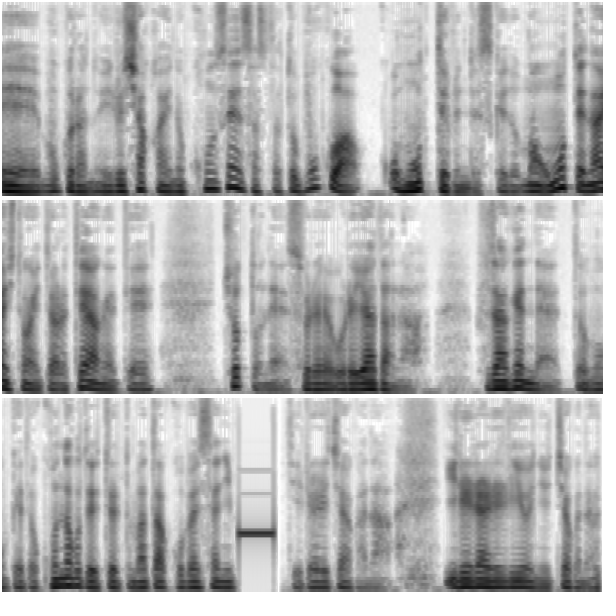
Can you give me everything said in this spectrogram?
えー、僕らのいる社会のコンセンサスだと僕は思ってるんですけど、まあ思ってない人がいたら手挙げて、ちょっとね、それ俺嫌だな。ふざけんなよって思うけど、こんなこと言ってるとまた小林さんにって入れられちゃうかな。入れられるように言っちゃうかな。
